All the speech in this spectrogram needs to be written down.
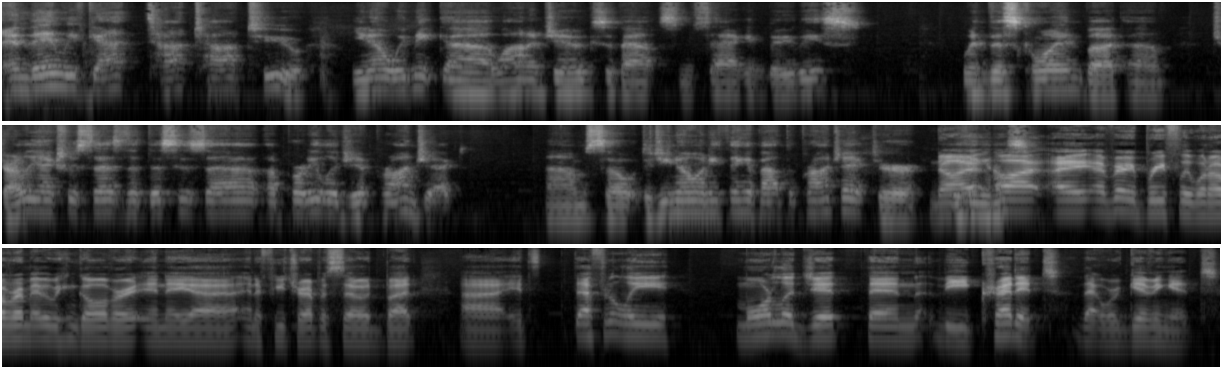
And then we've got top top two. You know, we make uh, a lot of jokes about some sagging boobies with this coin, but um, Charlie actually says that this is a, a pretty legit project. Um, so, did you know anything about the project or No, I, well. I, I very briefly went over it. Maybe we can go over it in a uh, in a future episode. But uh, it's definitely more legit than the credit that we're giving it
